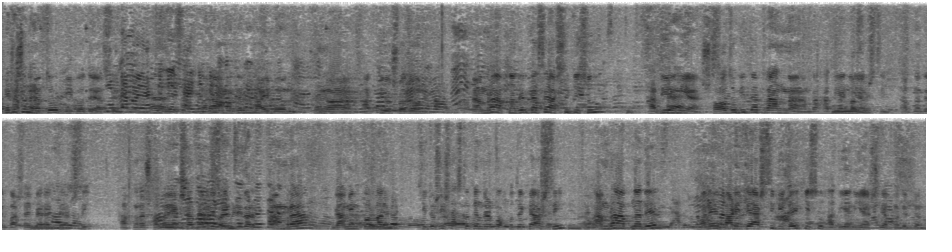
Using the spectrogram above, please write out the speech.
আপনারা তো বিপদে আছে তারা আমাদের ভাই বোন মা আত্মীয় স্বজন আমরা আপনাদের কাছে আসছি কিছু হাদিয়া নিয়ে। সহযোগিতা ত্রাণ না আমরা হাদিয়া নিয়ে আসছি। আপনাদের বাসায় বেড়াইতে আসছি। আপনারা সবাই একসাথে আসছেন আমরা গ্রামীণ কল্যাণ চিতোষী স্বাস্থ্য কেন্দ্রের পক্ষ থেকে আসছি। আমরা আপনাদের মানে বাড়িতে আসছি বিদায় কিছু হাদিয়া নিয়ে আসি আপনাদের জন্য।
